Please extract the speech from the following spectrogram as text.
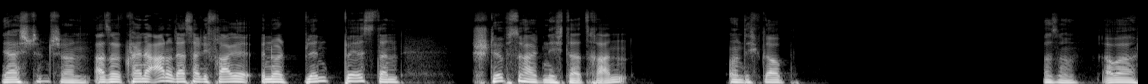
ja, es stimmt schon. Also, keine Ahnung, da ist halt die Frage, wenn du halt blind bist, dann stirbst du halt nicht da dran. Und ich glaube, also, aber,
